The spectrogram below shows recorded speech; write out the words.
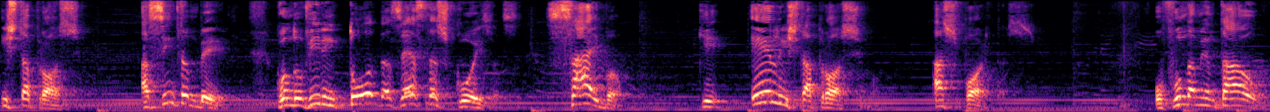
está próximo. Assim também, quando virem todas estas coisas, saibam que ele está próximo as portas. O fundamental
